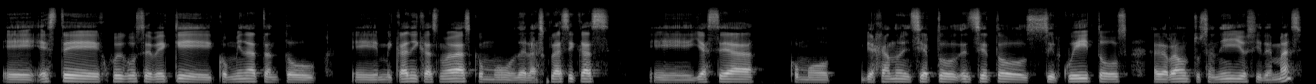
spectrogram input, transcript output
Eh, este juego se ve que combina tanto eh, mecánicas nuevas como de las clásicas, ya sea como viajando en ciertos, en ciertos circuitos, agarrando tus anillos y demás.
